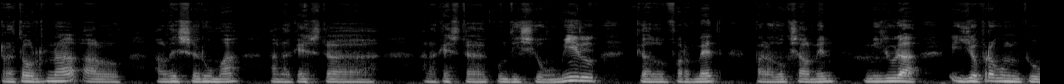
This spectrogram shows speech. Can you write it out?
retorna al, a l'ésser humà en aquesta, en aquesta condició humil que el permet paradoxalment millorar. I jo pregunto,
